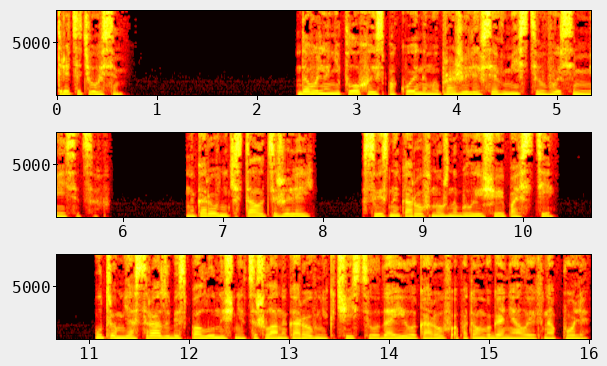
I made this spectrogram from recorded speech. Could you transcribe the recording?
38. Довольно неплохо и спокойно мы прожили все вместе восемь месяцев. На коровнике стало тяжелей. С весны коров нужно было еще и пасти. Утром я сразу без полуночницы шла на коровник, чистила, доила коров, а потом выгоняла их на поле.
